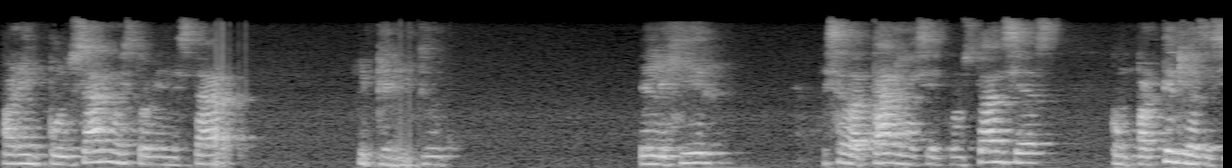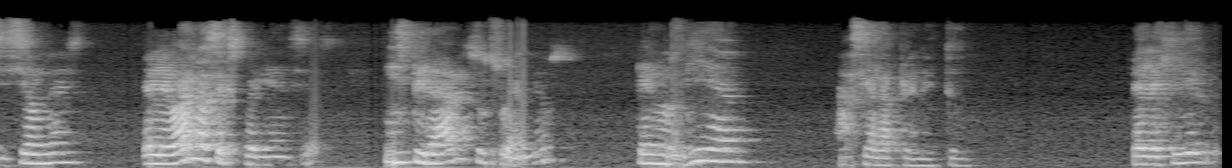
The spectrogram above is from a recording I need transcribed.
para impulsar nuestro bienestar y plenitud. Elegir es adaptar las circunstancias, compartir las decisiones, elevar las experiencias, inspirar sus sueños que nos guían hacia la plenitud. Elegir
